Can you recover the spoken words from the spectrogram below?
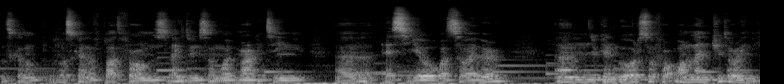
those kind of, those kind of platforms, like doing some web marketing, uh, SEO, whatsoever. Um, you can go also for online tutoring.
